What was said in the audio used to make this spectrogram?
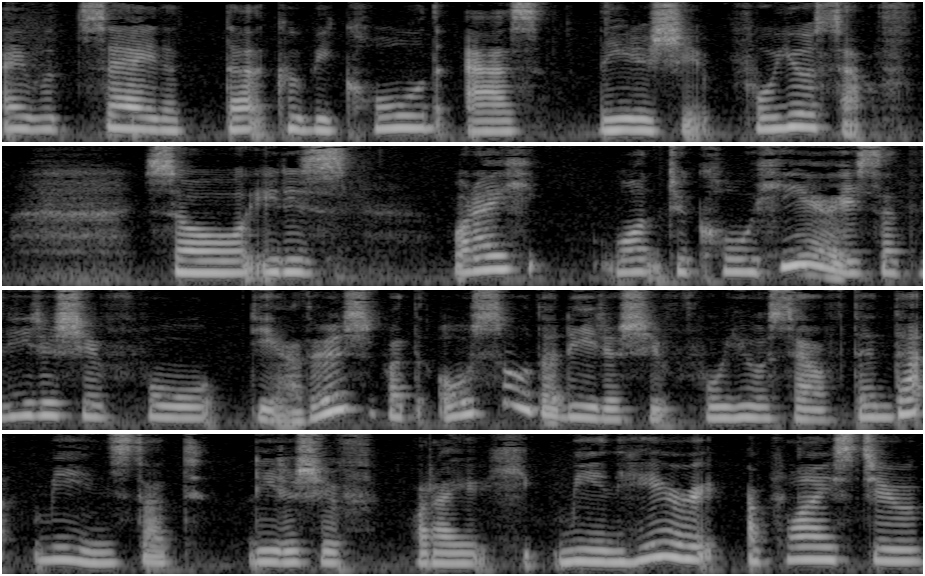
I would say that that could be called as leadership for yourself. So it is what i want to call here is that leadership for the others but also the leadership for yourself. Then that means that leadership what i mean here applies to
